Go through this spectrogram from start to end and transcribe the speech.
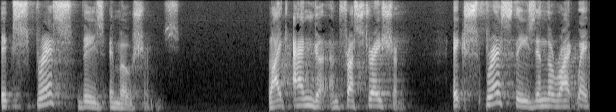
express these emotions, like anger and frustration. Express these in the right way.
